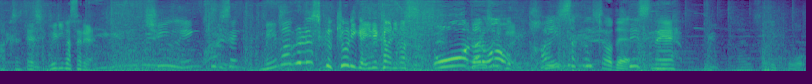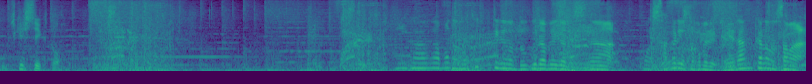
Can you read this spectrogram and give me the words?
アクセン対しブリバサル。中遠距離戦目まぐるしく距離が入れ替わります。おおなるほど。対対策者で。ですね。ソニックを打ち消していくと右側がまだ残っているのはドグラベガですがこの下がりを高める下段からのサマー。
